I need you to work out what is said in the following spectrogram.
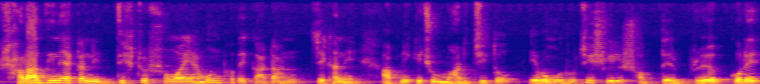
সারা দিনে একটা নির্দিষ্ট সময় এমনভাবে কাটান, যেখানে আপনি কিছু মার্জিত এবং রুচিশীল শব্দের প্রয়োগ করে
